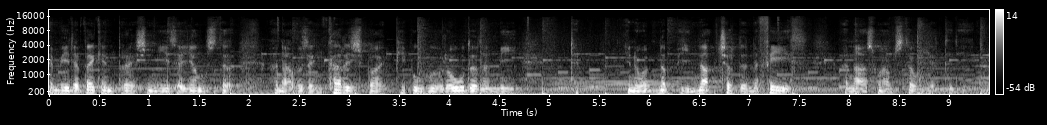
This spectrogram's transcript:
It made a big impression on me as a youngster and I was encouraged by people who were older than me to you know, not be nurtured in the faith and that's why I'm still here today.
